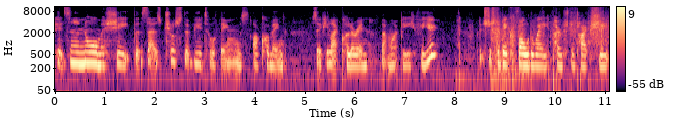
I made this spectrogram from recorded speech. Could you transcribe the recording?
It's an enormous sheet that says, trust that beautiful things are coming. So if you like colouring, that might be for you. But it's just a big fold away poster type sheet.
